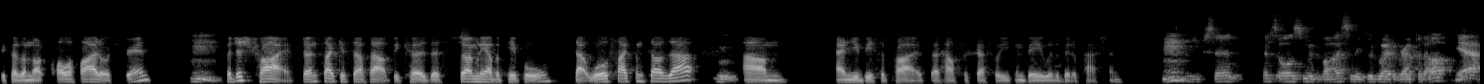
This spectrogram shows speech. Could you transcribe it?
because I'm not qualified or experienced." Hmm. But just try. Don't psych yourself out because there's so many other people that will psych themselves out. Hmm. Um, and you'd be surprised at how successful you can be with a bit of passion. Hmm. 100%. That's awesome advice and a good way to wrap it up. Yeah,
